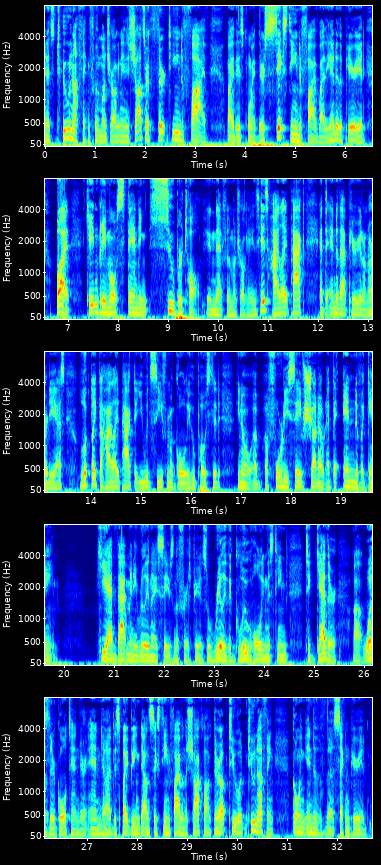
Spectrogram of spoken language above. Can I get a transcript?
and it's 2 nothing for the Montreal Canadiens. Shots are 13 to 5 by this point. They're 16 to 5 by the end of the period, but Cayden Primeau standing super tall in net for the Montreal Canadiens. His highlight pack at the end of that period on RDS looked like the highlight pack that you would see from a goalie who posted, you know, a, a 40 save shutout at the end of a game he had that many really nice saves in the first period. So really, the glue holding this team together uh, was their goaltender. And uh, despite being down 16-5 on the shot clock, they're up 2 2 nothing going into the second period.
